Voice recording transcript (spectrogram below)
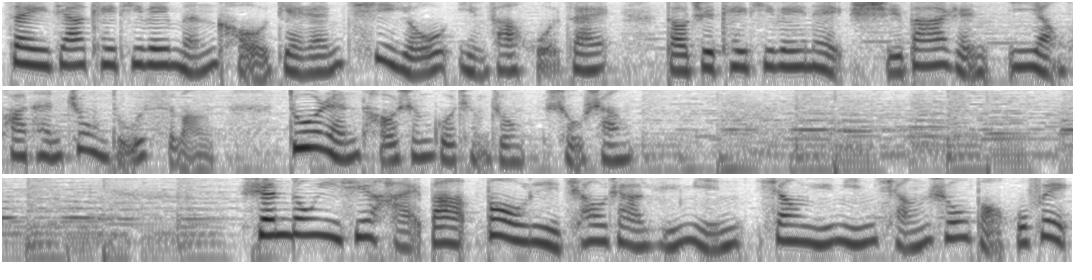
在一家 KTV 门口点燃汽油，引发火灾，导致 KTV 内十八人一氧化碳中毒死亡，多人逃生过程中受伤。山东一些海坝暴力敲诈渔民，向渔民强收保护费。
